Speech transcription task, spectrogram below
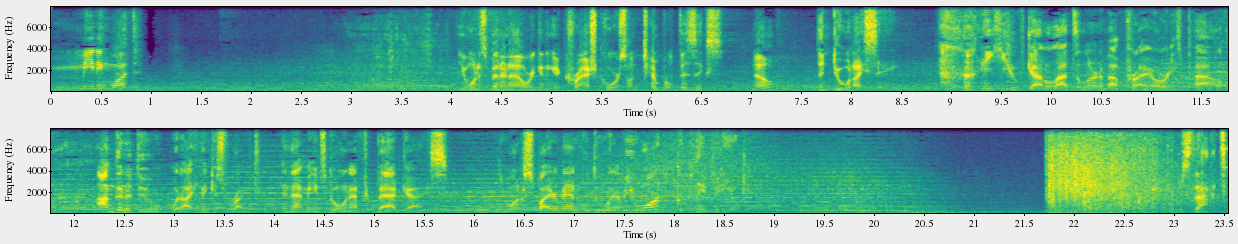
Meaning what? You want to spend an hour getting a crash course on temporal physics? No? Then do what I say. You've got a lot to learn about priorities, pal. I'm gonna do what I think is right, and that means going after bad guys. You want a Spider-Man who'll do whatever you want? Go play a video game. What that?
